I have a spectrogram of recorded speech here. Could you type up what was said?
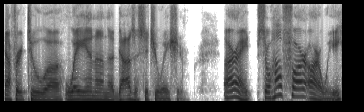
effort to uh, weigh in on the Gaza situation. All right, so how far are we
